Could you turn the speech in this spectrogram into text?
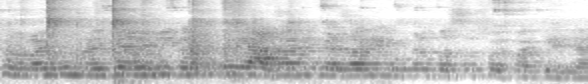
ठरवायचं नाही त्याने मी कशी तरी आजारी बेजारी उठत बसत स्वयंपाक केल्या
